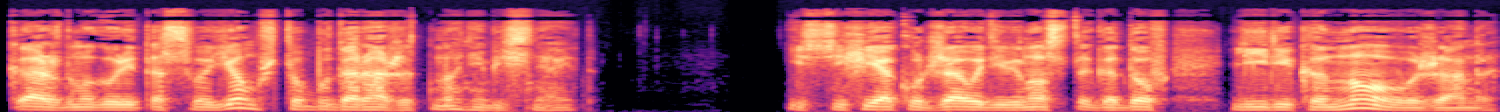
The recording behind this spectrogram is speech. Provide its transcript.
каждому говорит о своем, что будоражит, но не объясняет. И стихи Акуджавы девяностых годов — лирика нового жанра,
